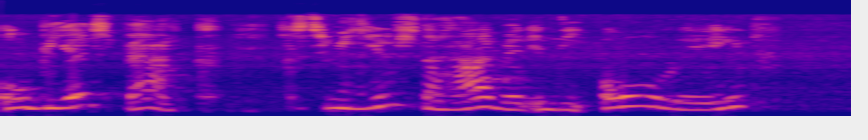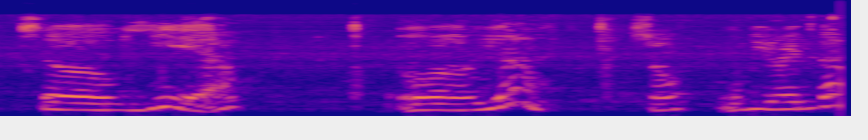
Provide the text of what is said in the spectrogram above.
OBS back because we used to have it in the old age. So yeah, uh, yeah. So we'll be right back.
